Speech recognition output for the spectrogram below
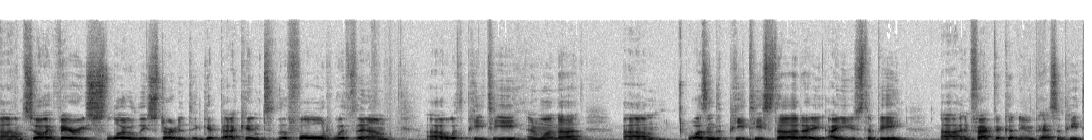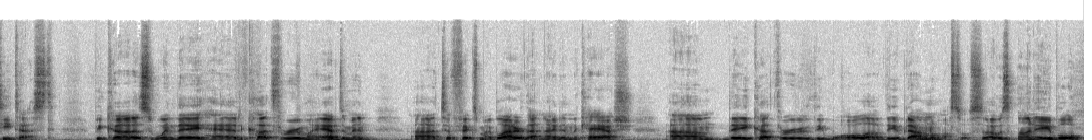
Um, so I very slowly started to get back into the fold with them, uh, with PT and whatnot. Um, wasn't the PT stud I, I used to be. Uh, in fact, I couldn't even pass a PT test because when they had cut through my abdomen uh, to fix my bladder that night in the CSH, um, they cut through the wall of the abdominal muscles. So I was unable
